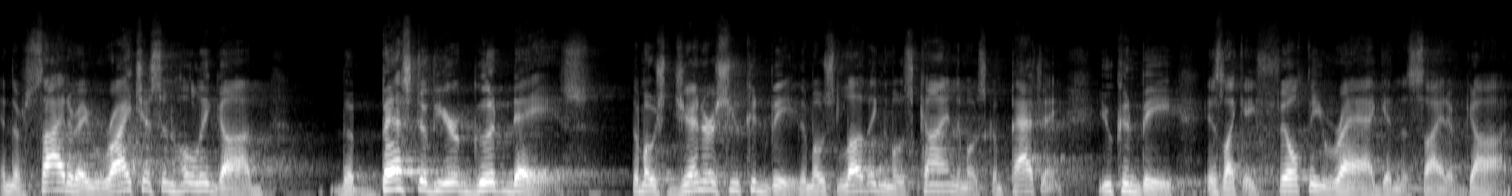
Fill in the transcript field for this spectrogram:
In the sight of a righteous and holy God, the best of your good days, the most generous you could be, the most loving, the most kind, the most compassionate you can be, is like a filthy rag in the sight of God.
